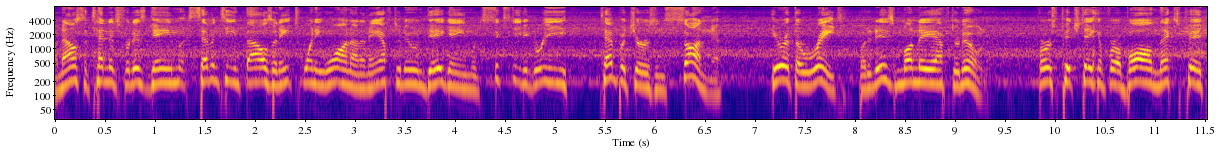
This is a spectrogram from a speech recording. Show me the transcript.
Announced attendance for this game 17,821 on an afternoon day game with 60 degree temperatures and sun here at the rate, but it is Monday afternoon. First pitch taken for a ball, next pitch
